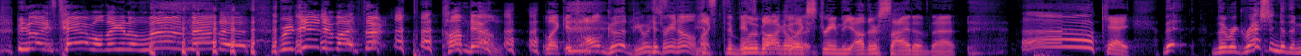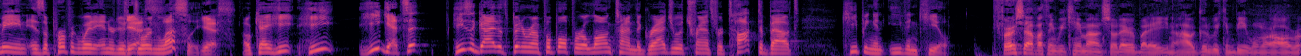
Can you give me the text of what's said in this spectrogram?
BYU's terrible. They're going to lose now to Virginia by third. Calm down. Like, it's all good. BYU's 3 0. Like, it's the blue all goggle extreme, the other side of that. Okay. The the regression to the mean is a perfect way to introduce Yes. Jordan Leslie. Yes. Okay, he he he gets it. He's a guy that's been around football for a long time. The graduate transfer talked about keeping an even keel. First half, I think we came out and showed everybody, you know, how good we can be when we're all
